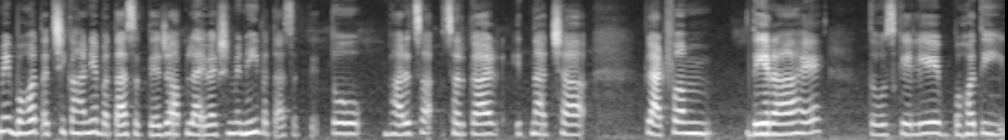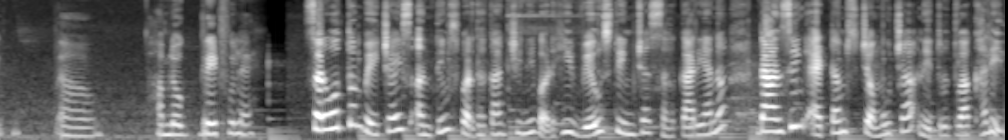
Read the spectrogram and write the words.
में बहुत अच्छी कहानियाँ बता सकते हैं जो आप लाइव एक्शन में नहीं बता सकते। तो भारत सरकार इतना अच्छा प्लेटफॉर्म दे रहा है तो उसके लिए बहुत ही अ, हम लोग ग्रेटफुल हैं। सर्वोत्तम बेचाळीस अंतिम स्पर्धकांची निवड ही वेव्स टीमच्या सहकार्यानं डान्सिंग ॲटम्स चमूच्या नेतृत्वाखालील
